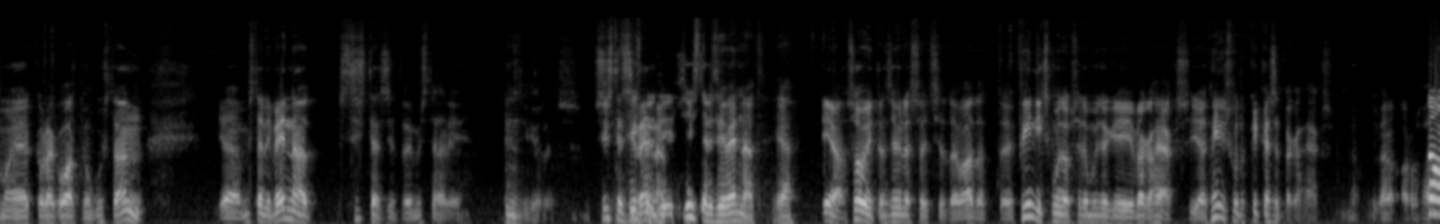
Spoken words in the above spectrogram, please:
ma ei hakka praegu vaatama, kus ta on. ja mis ta oli, vennad, sistersid või mis ta oli eesti keeles? Sistersi vennad. Sistersi vennad, jah. Ja soovitan see üles otsida vaadata. Phoenix muudab selle muidugi väga heaks ja Phoenix muudab kõik asjad väga heaks. no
